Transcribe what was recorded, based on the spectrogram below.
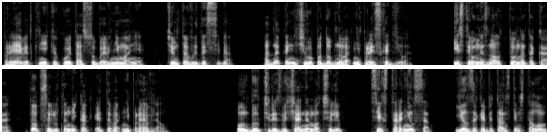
проявит к ней какое-то особое внимание, чем-то выдаст себя, Однако ничего подобного не происходило. Если он и знал, кто она такая, то абсолютно никак этого не проявлял. Он был чрезвычайно молчалив, всех сторонился, ел за капитанским столом,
